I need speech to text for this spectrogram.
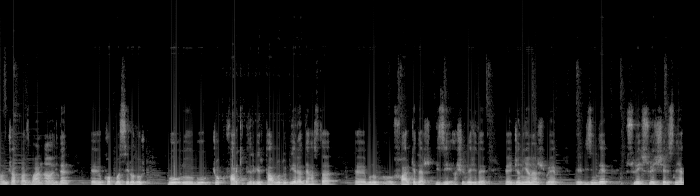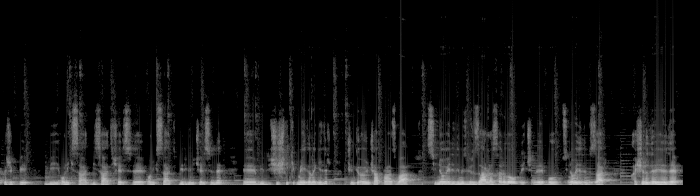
ön çapraz bağın aniden e, kopmasıyla olur. Bu e, bu çok fark edilir bir tablodur. Genelde hasta e, bunu fark eder. Dizi aşırı derecede e, canı yanar ve e, dizinde süreç süreç içerisinde yaklaşık bir bir 12 saat, 1 saat içerisinde 12 saat bir gün içerisinde e, bir şişlik meydana gelir. Çünkü ön çapraz bağ sinovia dediğimiz bir zarla sarılı olduğu için ve bu sinovia dediğimiz zar aşırı derecede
